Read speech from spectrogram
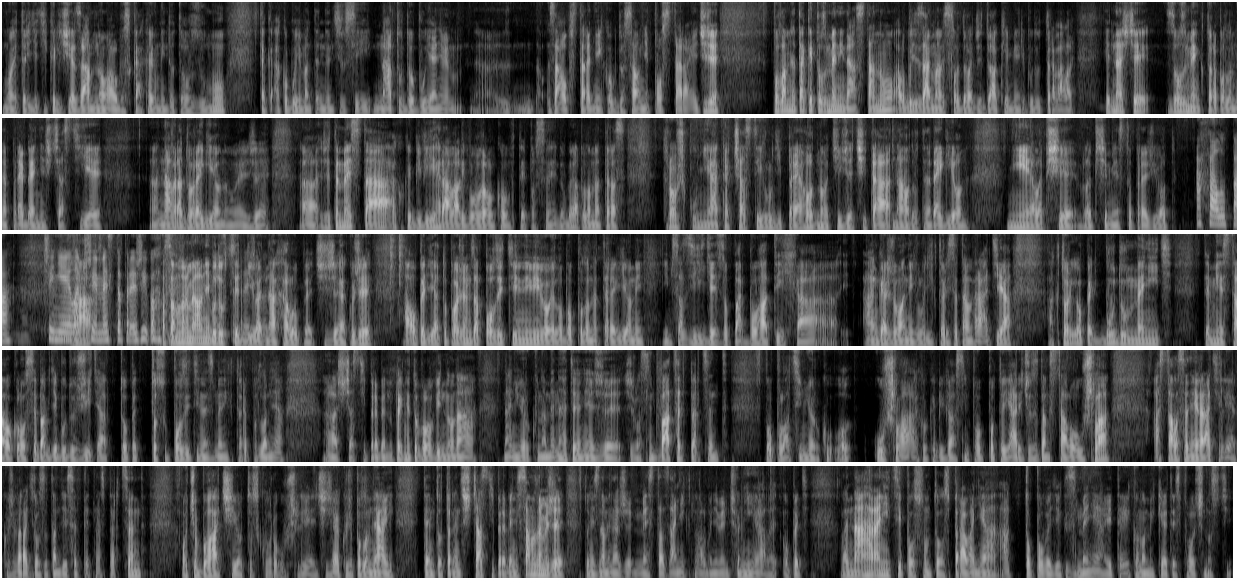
moje tri deti kričia za mnou alebo skákajú mi do toho zoomu, tak ako budem mať tendenciu si na tú dobu, ja neviem, zaobstarať niekoho, kto sa o ne postará. Čiže podľa mňa takéto zmeny nastanú, ale bude zaujímavé sledovať, že do akej miery budú trvalé. Jedna ešte zo zmien, ktorá podľa mňa prebehne šťastie, je návrat do regiónov. Že, že tie mestá ako keby vyhrávali vo veľkom v tej poslednej dobe a podľa mňa teraz trošku nejaká časť tých ľudí prehodnotí, že či tá náhodou ten región nie je lepšie, lepšie miesto pre život. A chalupa. Či nie je lepšie a, mesto pre život. A samozrejme, ale nebudú chcieť bývať život. na chalupe. Čiže akože, a opäť ja to považujem za pozitívny vývoj, lebo podľa mňa tie regióny im sa zíde zo pár bohatých a angažovaných ľudí, ktorí sa tam vrátia a ktorí opäť budú meniť tie miesta okolo seba, kde budú žiť a to, opäť, to sú pozitívne zmeny, ktoré podľa mňa šťastí prebenú. Pekne to bolo vidno na, na New Yorku, na Manhattane, že, že vlastne 20% populácie New Yorku ušla, ako keby vlastne po, po tej jari, čo sa tam stalo, ušla a stále sa nevrátili, akože vrátilo sa tam 10-15%. O čo bohatší, o to skôr ušli. Čiže akože podľa mňa aj tento trend šťastí prebenie. Samozrejme, že to neznamená, že mesta zaniknú alebo neviem čo nie, ale opäť len na hranici posun toho správania a to povedie k zmene aj tej ekonomiky, aj tej spoločnosti.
